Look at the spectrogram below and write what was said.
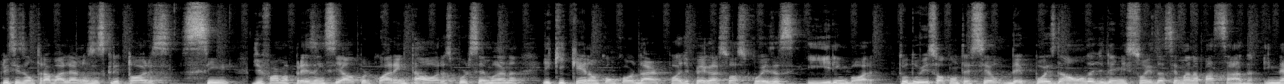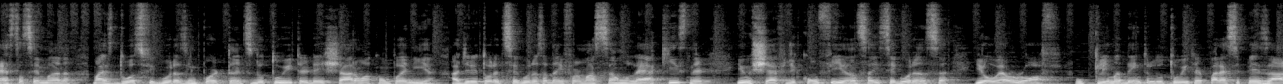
precisam trabalhar nos escritórios, sim, de forma presencial por 40 horas por semana e que quem não concordar pode pegar suas coisas e ir embora. Tudo isso aconteceu depois da onda de demissões da semana passada, e nesta semana mais duas figuras importantes do Twitter deixaram a companhia: a diretora de segurança da informação, Lea Kistner, e o chefe de confiança e segurança, Yoel Roth. O clima dentro do Twitter parece pesado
